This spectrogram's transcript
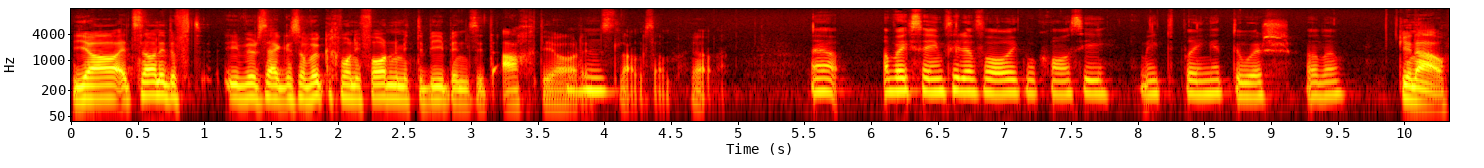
Ja, jetzt noch nicht auf, ich würde sagen, so wirklich, wo ich vorne mit dabei bin, seit acht Jahren mhm. jetzt langsam. Ja. ja, aber ich sehe viel Erfahrung, die quasi mitbringen tust, oder? Genau,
